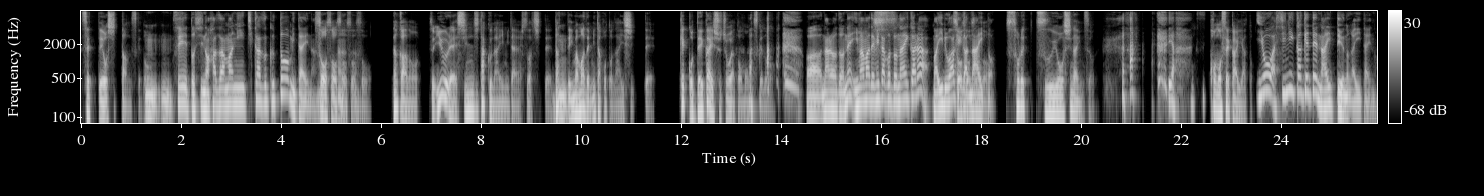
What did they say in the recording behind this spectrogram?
設定を知ったんですけど、うんうん。生と死の狭間に近づくと、みたいなね。そうそうそうそうそう。なんかあの、幽霊信じたくないみたいな人たちって、だって今まで見たことないしって、結構でかい主張やと思うんですけど、あーなるほどね。今まで見たことないから、まあいるわけがないそうそうそうと。それ通用しないんですよ。いや、この世界やと。要は死にかけてないっていうのが言いたいの。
